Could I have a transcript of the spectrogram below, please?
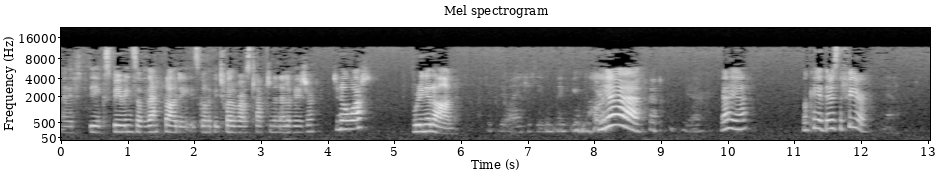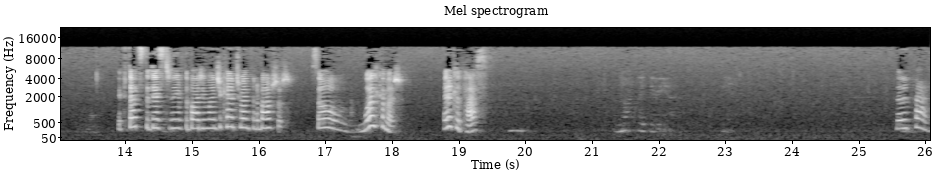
And if the experience of that body is going to be 12 hours trapped in an elevator, do you know what? Bring it on. I feel anxious even thinking about it. Yeah. Yeah. Yeah, yeah. Okay, there's the fear. Yeah. If that's the destiny of the body mind, you can't do anything about it. So welcome it. And it'll pass. I'm not quite there yet. Let it pass.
